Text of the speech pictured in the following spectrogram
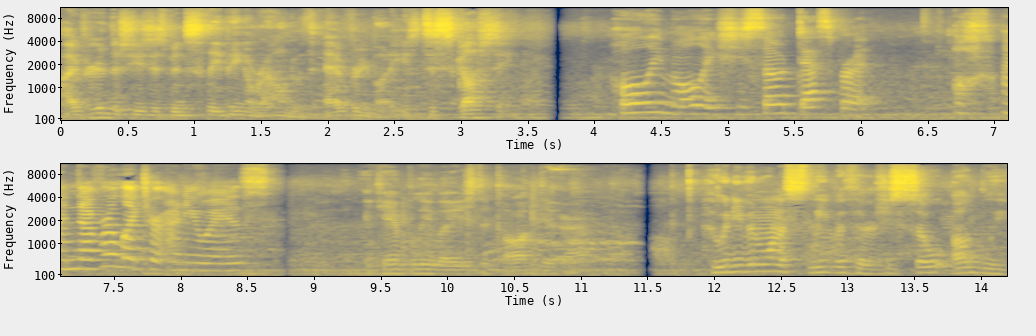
I've heard that she's just been sleeping around with everybody. It's disgusting. Holy moly, she's so desperate. Ugh, I never liked her anyways. I can't believe I used to talk to her. Who would even want to sleep with her? She's so ugly.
